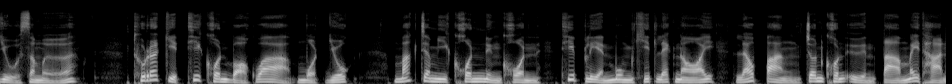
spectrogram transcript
อยู่เสมอ ธุรกิจที่คนบอกว่าหมดยุค มักจะมีคนหนึ่งคนที่เปลี่ยนมุมคิดเล็กน้อย แล้วปังจนคนอื่นตามไม่ทัน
